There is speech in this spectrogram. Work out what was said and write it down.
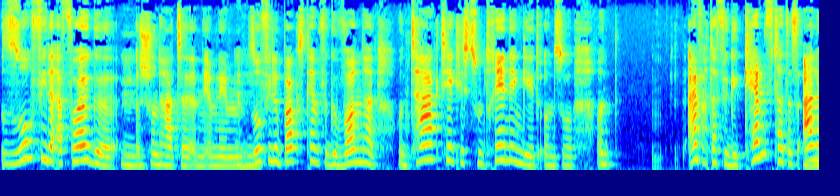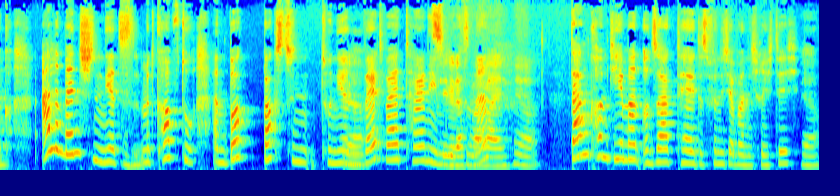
so viele Erfolge Mhm. schon hatte in ihrem Leben, so viele Boxkämpfe gewonnen hat und tagtäglich zum Training geht und so und einfach dafür gekämpft hat, dass Mhm. alle, alle Menschen jetzt mit Kopftuch an Bo Boxturnieren Ja. weltweit teilnehmen Zieh dir das dürfen, mal ne? rein. Ja. Dann kommt jemand und sagt, hey, das finde ich aber nicht richtig. Ja.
